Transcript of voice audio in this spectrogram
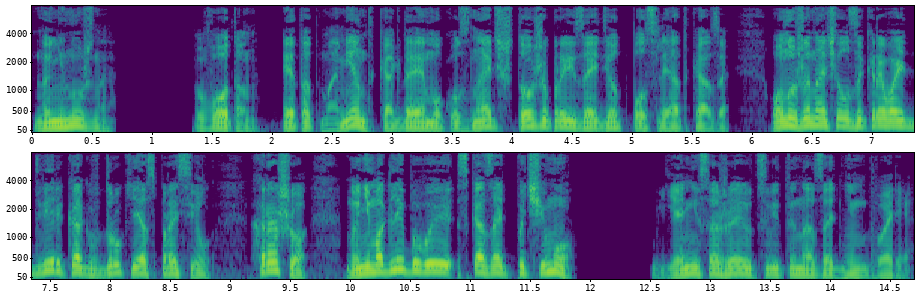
но не нужно». Вот он, этот момент, когда я мог узнать, что же произойдет после отказа. Он уже начал закрывать дверь, как вдруг я спросил. «Хорошо, но не могли бы вы сказать, почему?» «Я не сажаю цветы на заднем дворе.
